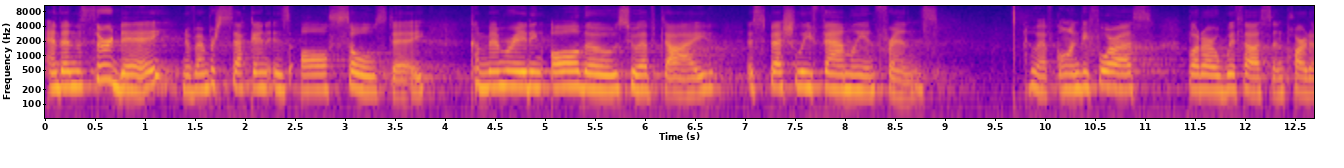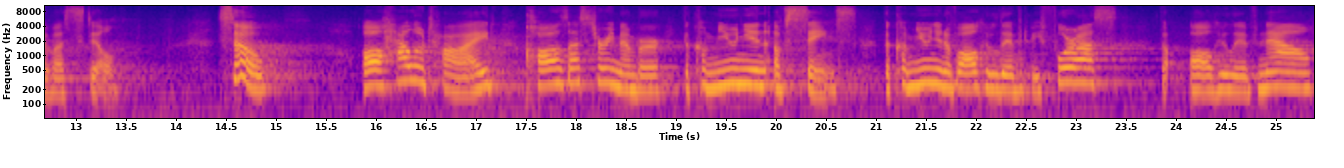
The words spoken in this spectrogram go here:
And then the third day, November 2nd, is All Souls' Day, commemorating all those who have died, especially family and friends, who have gone before us but are with us and part of us still. So, All Hallowtide calls us to remember the communion of saints, the communion of all who lived before us, the all who live now,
